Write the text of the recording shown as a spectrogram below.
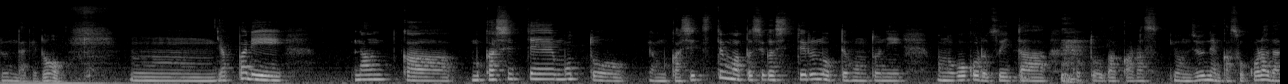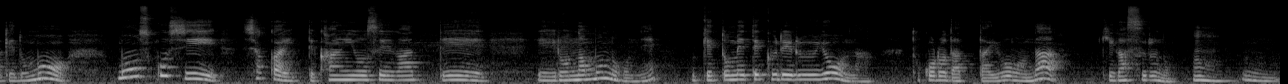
るんだけどうーんやっぱりなんか昔ってもっといや昔っつっても私が知ってるのって本当に物心ついたことだから40年かそこらだけどももう少し社会って寛容性があって、えーいろんなものをね受け止めてくれるようなところだったような気がするの。うん。うん、うん。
